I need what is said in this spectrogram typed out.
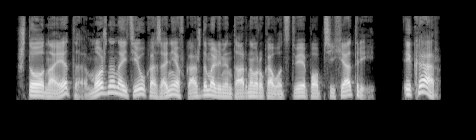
что на это можно найти указания в каждом элементарном руководстве по психиатрии. Икар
